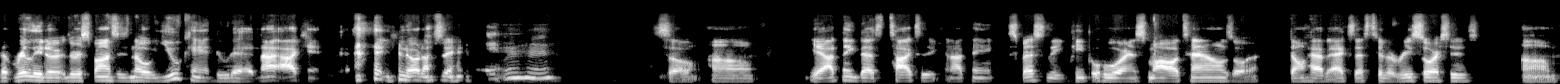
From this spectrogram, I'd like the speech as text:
the, really the, the response is no, you can't do that. Not I can't do that. you know what I'm saying? Mm-hmm. So um, yeah, I think that's toxic, and I think especially people who are in small towns or don't have access to the resources. Um,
